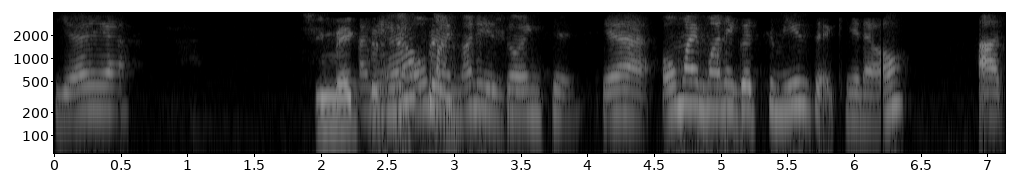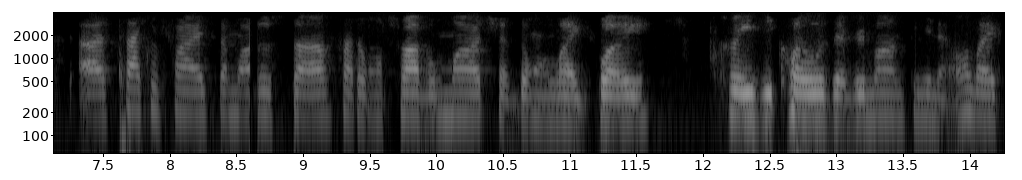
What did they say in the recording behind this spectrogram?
Yeah, yeah. She makes I it mean, happen. all my money is going to yeah, all my money goes to music. You know, I I sacrifice some other stuff. I don't travel much. I don't like buy crazy clothes every month. You know, like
